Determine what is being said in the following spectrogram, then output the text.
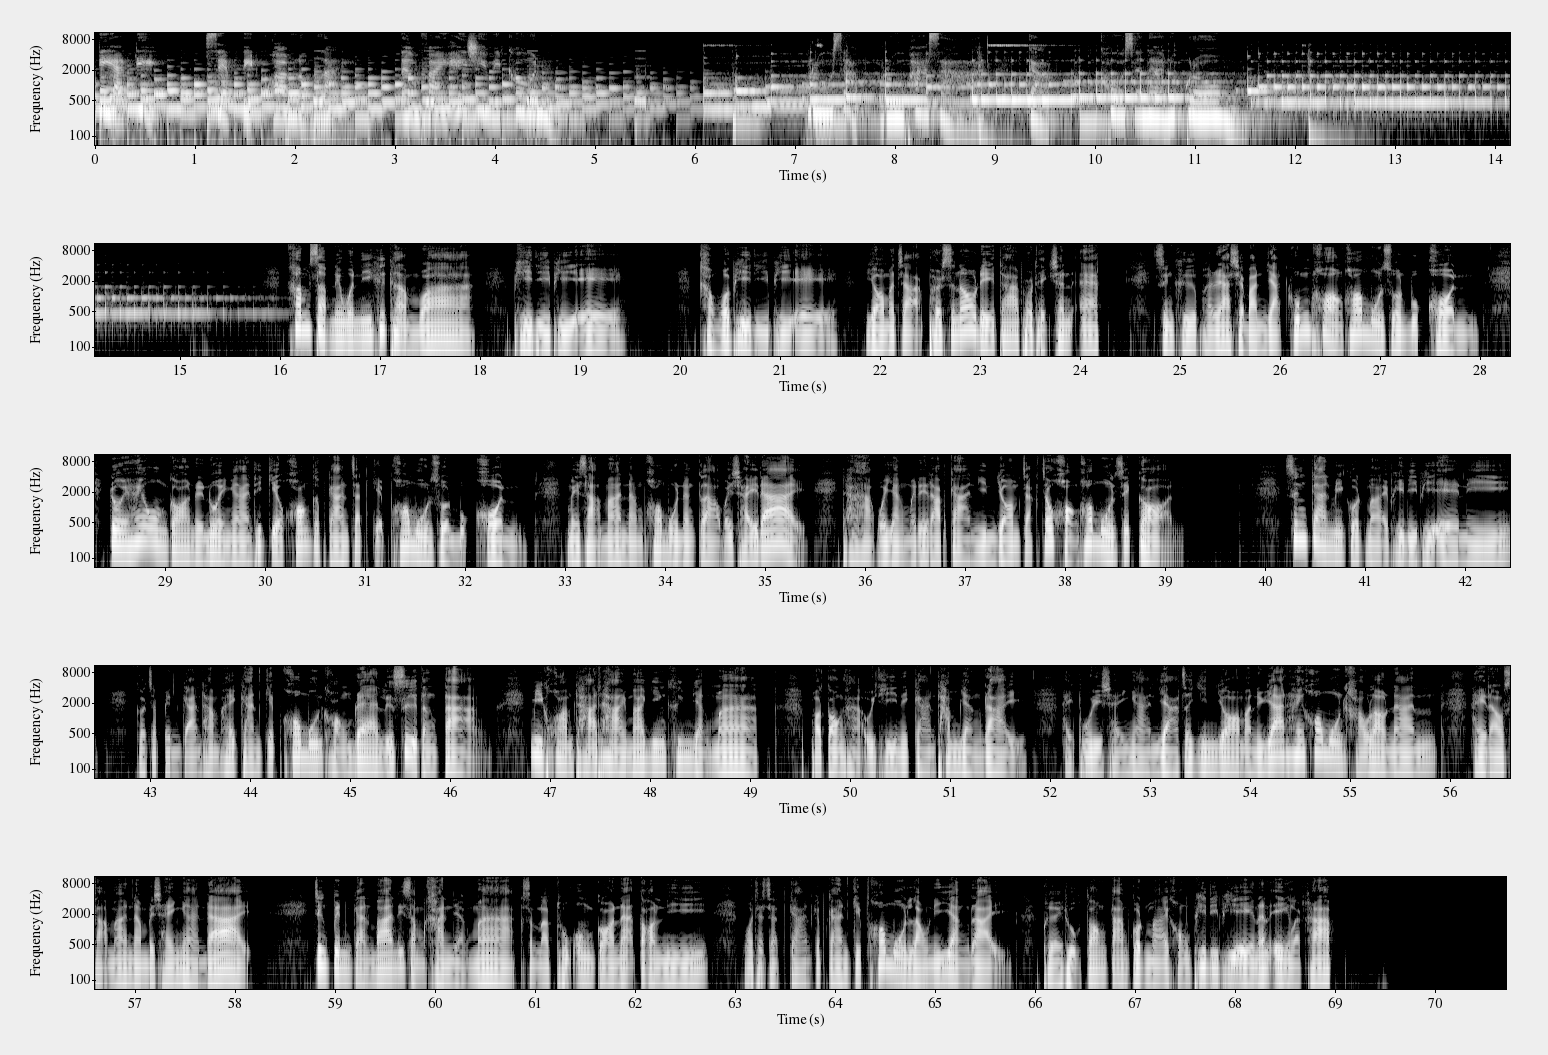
เดียดิกเสพติดความหลงไหล เติมไฟให้ชีวิตคุณ รู้ศัพท์รู้ภาษา กับโฆษณานุกรมคำศัพท์ในวันนี้คือคำว่า PDPA คำว่า PDPA ย่อมาจาก Personal Data Protection Act ซึ่งคือพระราชบัญญัติคุ้มครองข้อมูลส่วนบุคคล โดยให้องค์กรหรือหน่วยงานที่เกี่ยวข้องกับการจัดเก็บข้อมูลส่วนบุคคล ไม่สามารถนำข้อมูลดังกล่าวไปใช้ได้ ถ้าหากว่ายังไม่ได้รับการยินยอมจากเจ้าของข้อมูลเสียก่อน ซึ่งการมีกฎหมาย PDPA นี้ ก็จะเป็นการทำให้การเก็บข้อมูลของแบรนด์หรือสื่อต่างๆ มีความท้าทายมากยิ่งขึ้นอย่างมาก เพราะต้องหาวิธีในการทำอย่างไร ให้ผู้ที่ใช้งานอยากจะยินยอมอนุญาตให้ข้อมูลเขาเหล่านั้น ให้เราสามารถนำไปใช้งานได้จึงเป็นการบ้านที่สำคัญอย่างมากสำหรับทุกองค์กรณตอนนี้ ว่าจะจัดการกับการเก็บข้อมูลเหล่านี้อย่างไร เพื่อให้ถูกต้องตามกฎหมายของ PDPA นั่นเองล่ะครับ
